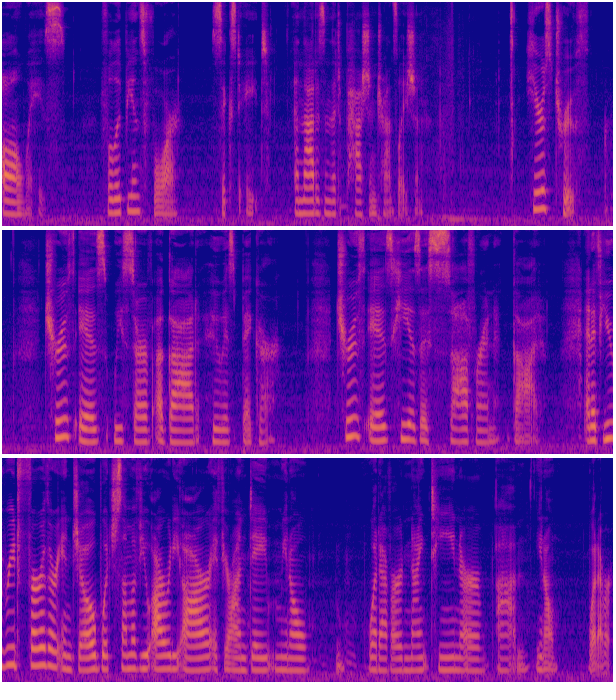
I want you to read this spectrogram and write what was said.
always. Philippians 4 6 to 8. And that is in the Passion Translation. Here's truth truth is we serve a God who is bigger. Truth is, He is a sovereign God. And if you read further in Job, which some of you already are, if you're on day, you know, whatever, 19 or, um, you know, whatever,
